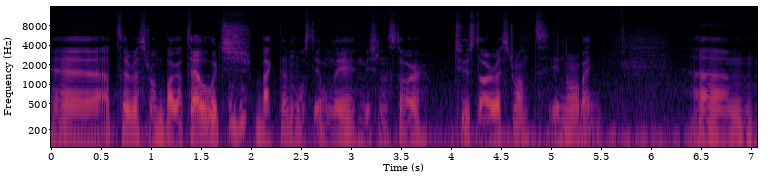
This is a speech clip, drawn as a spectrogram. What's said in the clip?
uh, at the restaurant Bagatelle, which Mhm. back then was the only Michelin star, two-star restaurant in Norway. Um,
